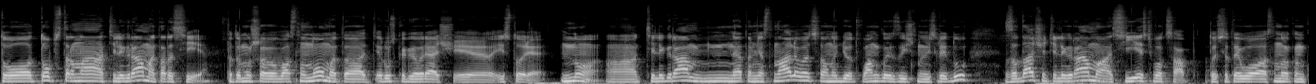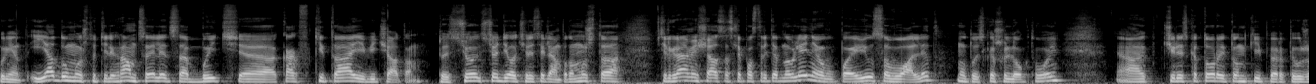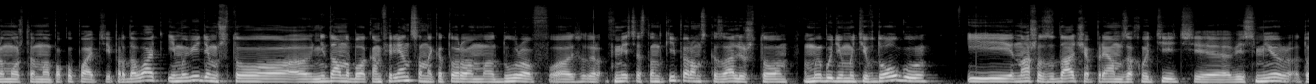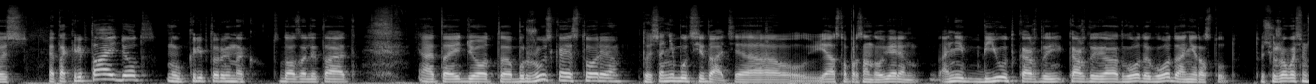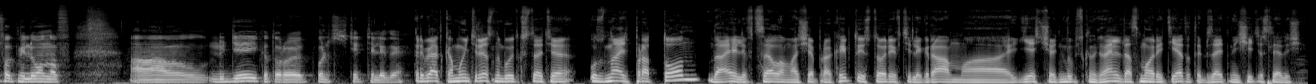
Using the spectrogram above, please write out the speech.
то топ-страна Telegram это Россия, потому что в основном это русскоговорящая история. Но Telegram на этом не останавливается, он идет в англоязычную среду. Задача Telegram съесть WhatsApp, то есть это его основной конкурент. И я думаю, что Telegram целится быть э, как в Китае Вичатом, то есть все, все делать через Telegram, потому что в Telegram сейчас, если посмотреть обновление, появился wallet, ну то есть кошелек твой, а, через который ToneKeeper ты уже можешь там покупать и продавать. И мы видим, что э, недавно была конференция, на котором Дуров э, вместе с ToneKeeper сказали, что мы будем идти в долгую, и наша задача прям захватить э, весь мир. То есть это крипта идет, ну, крипторынок туда залетает. Это идет буржуйская история. То есть они будут съедать. Я сто процентов уверен. Они бьют каждый, каждый от года года, они растут. То есть уже 800 миллионов а, людей, которые пользуются телегой. Ребят, кому интересно будет, кстати, узнать про тон, да, или в целом вообще про криптоистории в Телеграм, есть еще один выпуск на канале, досмотрите этот, обязательно ищите следующий.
